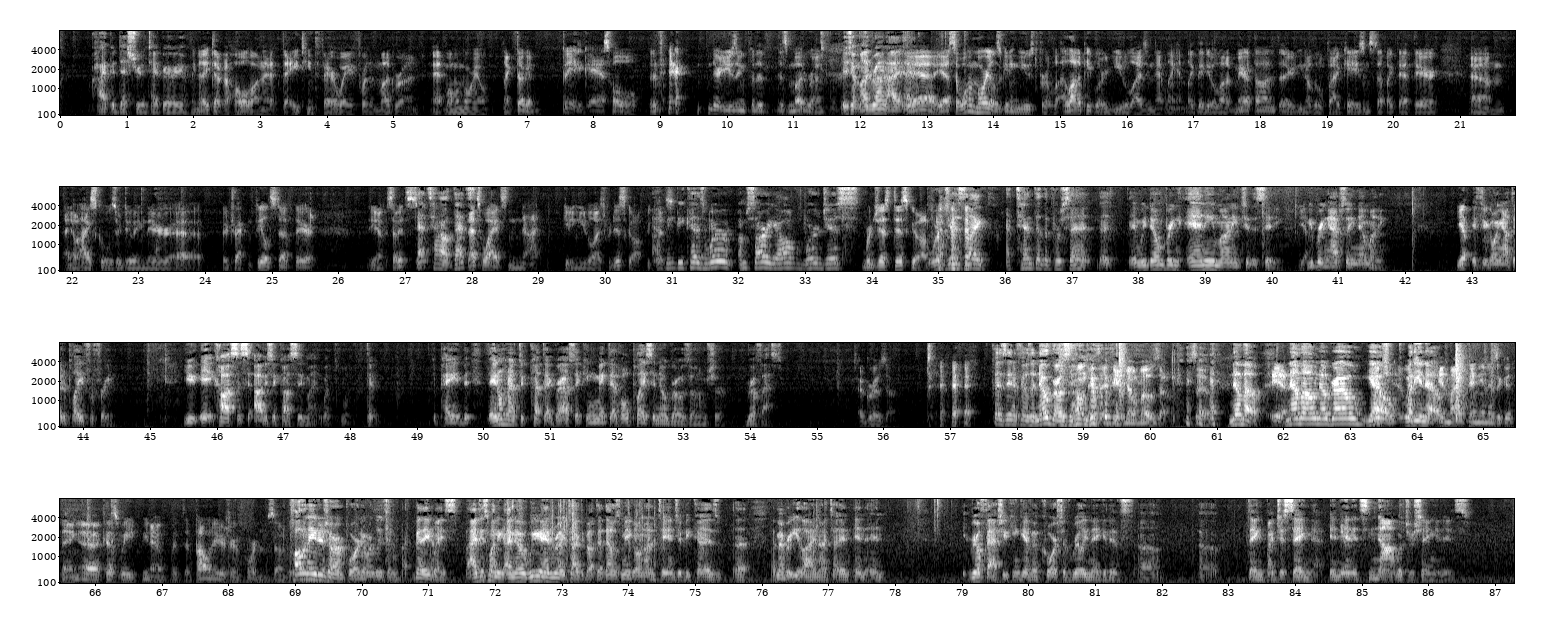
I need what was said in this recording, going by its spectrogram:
high pedestrian type area. I know they dug a hole on the, the 18th fairway for the mud run at War Memorial. Like dug a big ass hole that they're they're using for the this mud run. Is it mud run? I, I Yeah, yeah. So War Memorial is getting used for a lot. A lot of people are utilizing that land. Like they do a lot of marathons, uh, you know, little 5Ks and stuff like that. There, um, I know high schools are doing their uh, their track and field stuff there. Know, so it's that's how. That's that's why it's not getting utilized for disc golf I because mean, because we're. I'm sorry, y'all. We're just we're just disc golf. We're just like a tenth of the percent that, and we don't bring any money to the city. Yeah. You bring absolutely no money yep. if you're going out there to play for free. You it costs us obviously it costs the money. What, what they're, they're paying, but they don't have to cut that grass. They can make that whole place a no grow zone. I'm sure, real fast. a grow zone. Because then if it was a no grow zone, there It'd be a no mo zone. So no mo, Yeah. no mo, no grow. Yo, Which- what which, do you know? In my opinion, is a good thing because we, you know, the pollinators are important. So Pollinators are important, and we're losing them. But anyways, I just want to. I know we hadn't really talked about that. That was me going on a tangent because uh, I remember Eli and I. T- and, and, and real fast, you can give a course of really negative uh, uh, thing by just saying that, and, and it's not what you're saying it is.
